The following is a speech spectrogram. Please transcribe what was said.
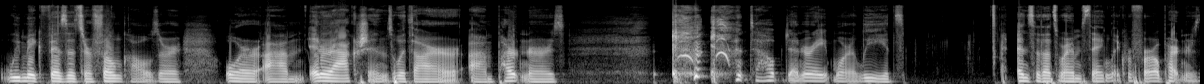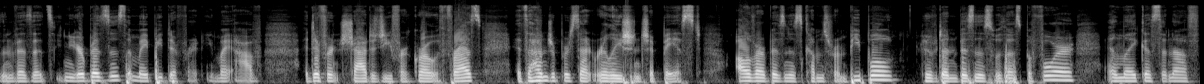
we make visits or phone calls or or um, interactions with our um, partners to help generate more leads. And so that's where I'm saying like referral partners and visits. In your business, it might be different. You might have a different strategy for growth. For us, it's 100% relationship based. All of our business comes from people who have done business with us before and like us enough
